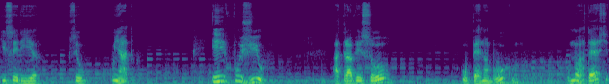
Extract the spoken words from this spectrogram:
que seria seu cunhado. E fugiu, atravessou o Pernambuco, o Nordeste,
